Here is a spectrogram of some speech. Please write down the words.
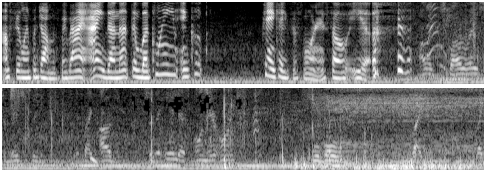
i'm still in pajamas baby. I, I ain't done nothing but clean and cook pancakes this morning so yeah I like the spiral way, so basically it's like I'll, so the hand that's on their arm will go like like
